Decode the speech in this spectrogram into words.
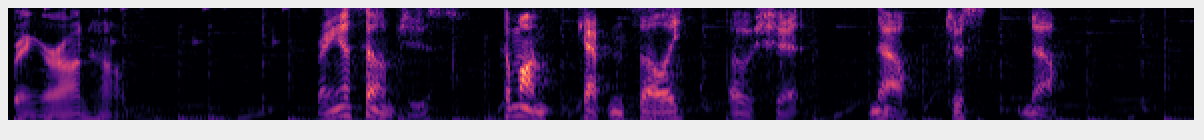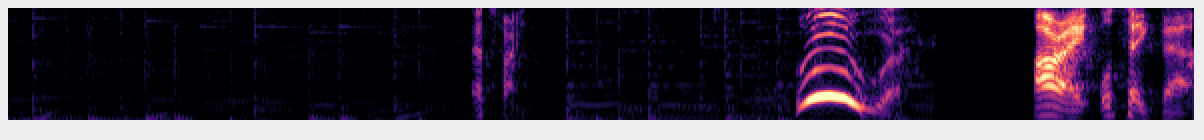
bring her on home. Bring us home, Juice. Come on, Captain Sully. Oh shit. No, just no. That's fine. Woo! All right, we'll take that.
